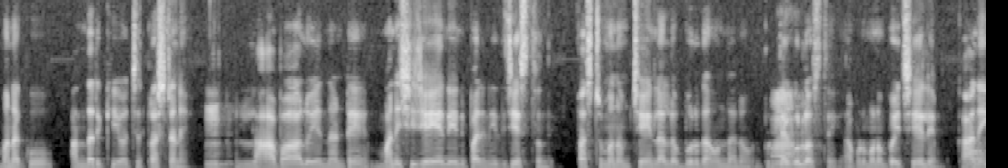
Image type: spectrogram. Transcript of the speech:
మనకు అందరికీ వచ్చే ప్రశ్ననే. లాభాలు ఏంటంటే మనిషి చేయలేని పనిని ఇది చేస్తుంది. ఫస్ట్ మనం చేన్లలో బురద ఉందనో ఇప్పుడు తెగుళ్ళు వస్తాయి. అప్పుడు మనం పోయి చేయలేం. కానీ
